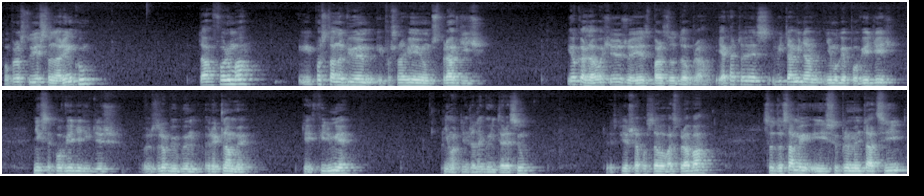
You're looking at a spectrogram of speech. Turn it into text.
po prostu jest to na rynku, ta forma i postanowiłem, i postanowiłem ją sprawdzić i okazało się, że jest bardzo dobra. Jaka to jest witamina, nie mogę powiedzieć, nie chcę powiedzieć, gdyż zrobiłbym reklamę tej firmie, nie mam w tym żadnego interesu. To jest pierwsza podstawowa sprawa. Co do samej suplementacji,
